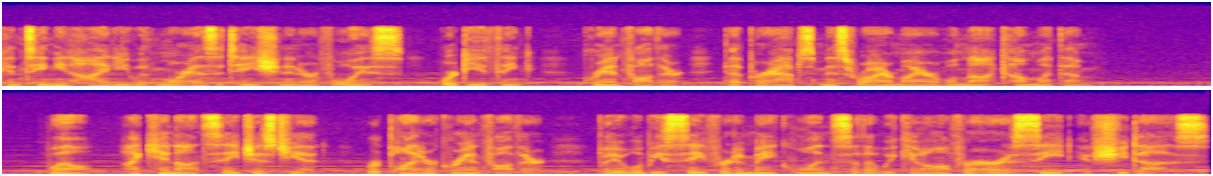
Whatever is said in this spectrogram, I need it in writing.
continued Heidi with more hesitation in her voice. Or do you think, Grandfather, that perhaps Miss Riermeyer will not come with them? Well, I cannot say just yet, replied her grandfather, but it will be safer to make one so that we can offer her a seat if she does.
